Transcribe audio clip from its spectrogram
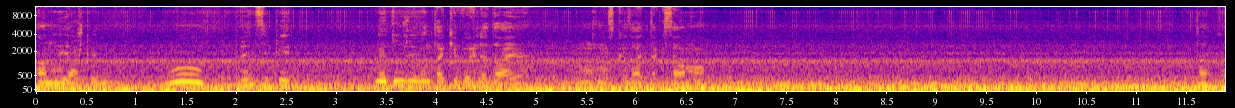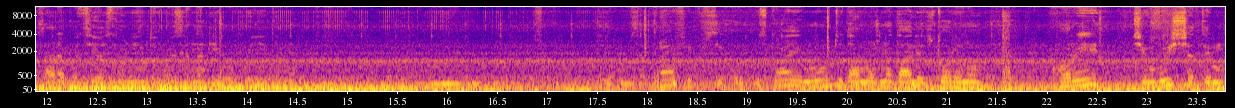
А ну як він? Ну, в принципі, не дуже він так і виглядає. Можна сказати так само. Так, а зараз по цій основній дорозі наліво поїдемо. Дивимося трафік, всіх пропускаємо. Туди можна далі в сторону гори. Чим вище, тим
